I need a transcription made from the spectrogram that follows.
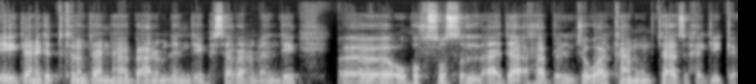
أنا قد تكلمت عنها بعالم الإندي بحساب عالم الإندي. وبخصوص أدائها بالجوال كان ممتاز الحقيقة.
